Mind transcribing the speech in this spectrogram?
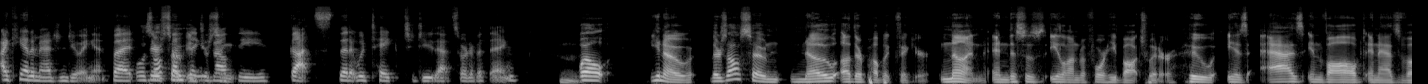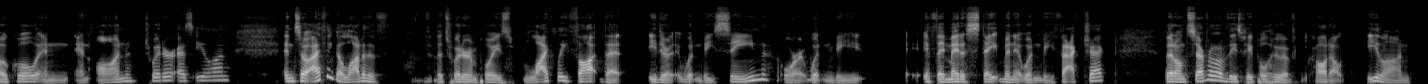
I can't imagine doing it. But Well, there's something about the guts that it would take to do that sort of a thing. Mm. Well, you know, there's also no other public figure, none. And this is Elon before he bought Twitter, who is as involved and as vocal and and on Twitter as Elon. And so I think a lot of the, the Twitter employees likely thought that either it wouldn't be seen or it wouldn't be if they made a statement, it wouldn't be fact checked. But on several of these people who have called out Elon,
